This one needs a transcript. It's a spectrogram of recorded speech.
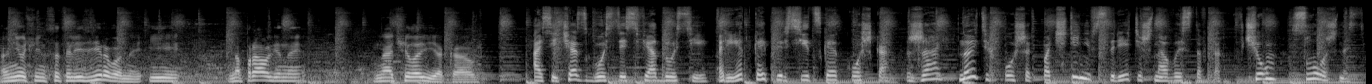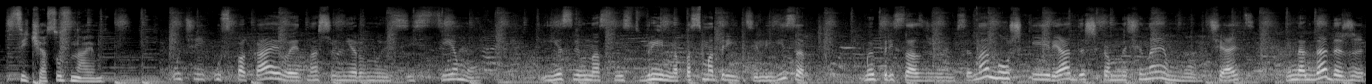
Они очень социализированы и направлены на человека. А сейчас гости из Феодосии. Редкая персидская кошка. Жаль, но этих кошек почти не встретишь на выставках. В чем сложность? Сейчас узнаем. Очень успокаивает нашу нервную систему, если у нас есть время посмотреть телевизор, мы присаживаемся на ножки, рядышком, начинаем молчать. Иногда даже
